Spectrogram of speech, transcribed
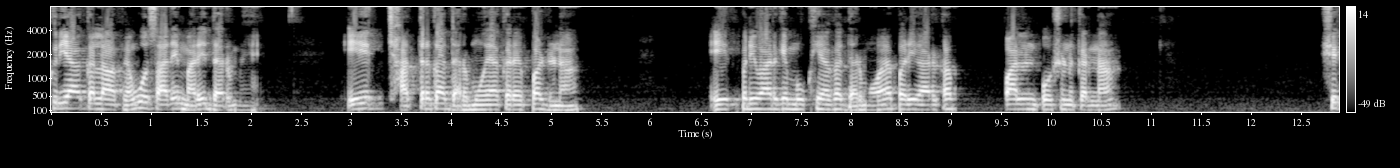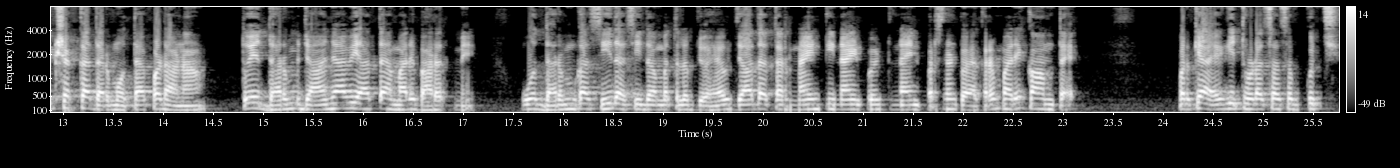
क्रियाकलाप हैं, वो सारे हमारे धर्म हैं। एक छात्र का धर्म होया करे पढ़ना, एक परिवार के मुखिया का धर्म होया, परिवार का पालन पोषण करना, शिक्षक का धर्म होता है पढ़ाना तो ये धर्म जहाँ जहाँ भी आता है हमारे भारत में, वो धर्म का सीधा सीधा मतलब जो है ज़्यादातर 99.9 परसेंट होया कर हमारे काम तय। पर क्या है कि थोड़ा सा सब कुछ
